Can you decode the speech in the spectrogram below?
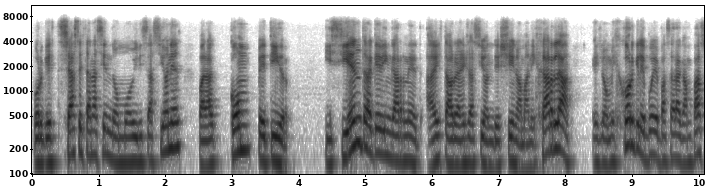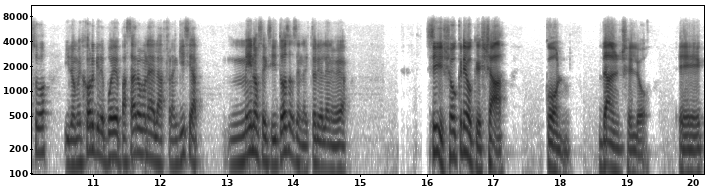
porque ya se están haciendo movilizaciones para competir. Y si entra Kevin Garnett a esta organización de lleno a manejarla, es lo mejor que le puede pasar a Campaso y lo mejor que le puede pasar a una de las franquicias menos exitosas en la historia de la NBA. Sí, yo creo que ya con D'Angelo, eh,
